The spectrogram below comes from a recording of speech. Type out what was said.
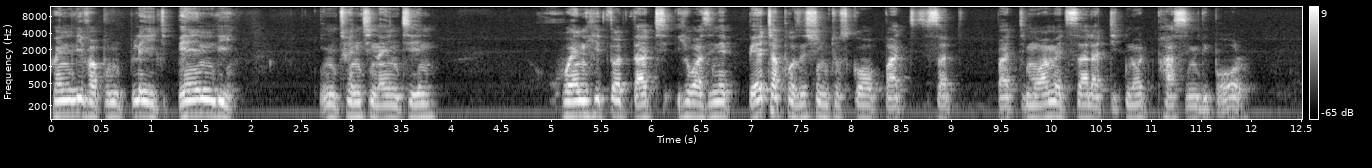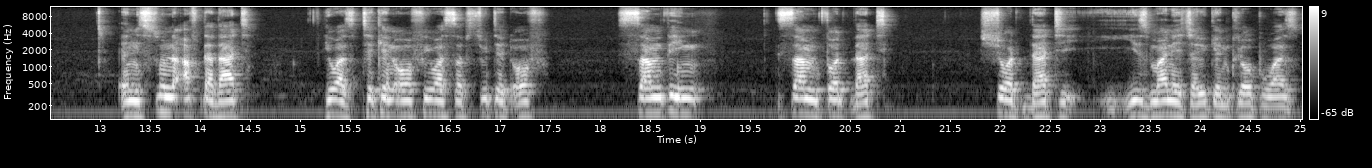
when liverpool played bandy in 2019 when he thought that he was in a better position to score but but muhammad salah did not passing the ball and soon after that he was taken off he was substituted off something some thought that showed that his manager you can club, was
